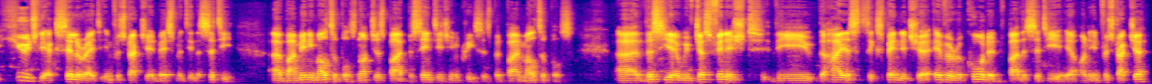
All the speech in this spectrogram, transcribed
hugely accelerate infrastructure investment in the city uh, by many multiples, not just by percentage increases, but by multiples. Uh, this year, we've just finished the the highest expenditure ever recorded by the city on infrastructure.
